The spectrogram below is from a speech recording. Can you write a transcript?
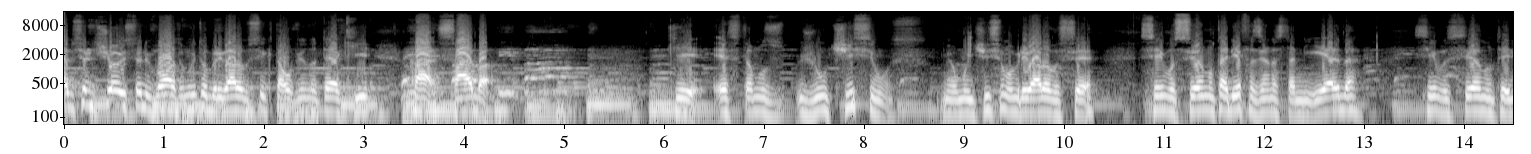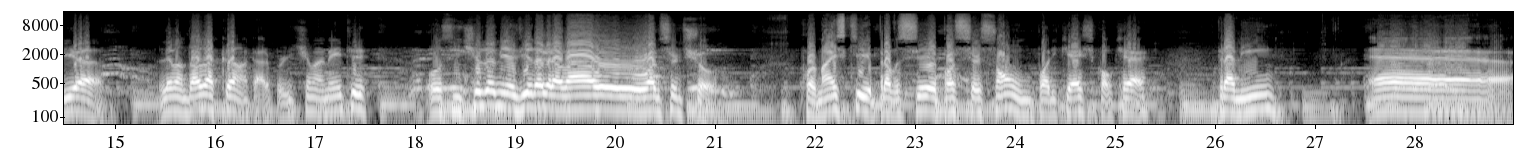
Absurd Show, estou de volta. Muito obrigado a você que está ouvindo até aqui. Cara, saiba que estamos juntíssimos. Meu muitíssimo obrigado a você. Sem você eu não estaria fazendo esta merda. Sem você eu não teria levantado da cama, cara. Porque ultimamente o sentido da minha vida é gravar o Absurd Show. Por mais que para você possa ser só um podcast qualquer, para mim é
